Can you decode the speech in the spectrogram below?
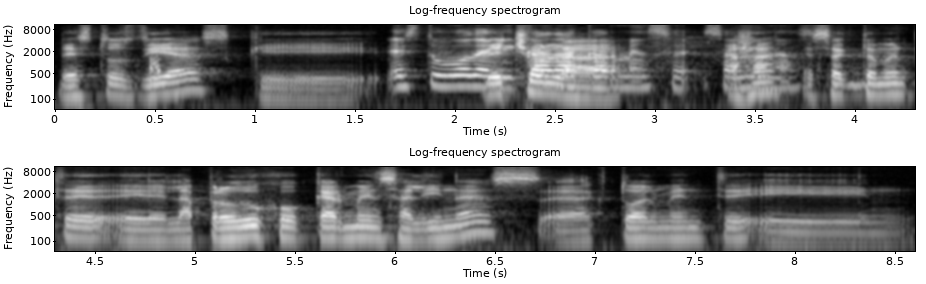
de estos días que Estuvo de hecho, delicada la- Carmen Sa- Ajá, Salinas. exactamente, eh, la produjo Carmen Salinas, eh, actualmente en-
